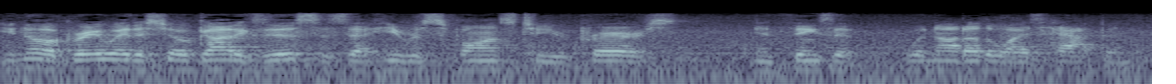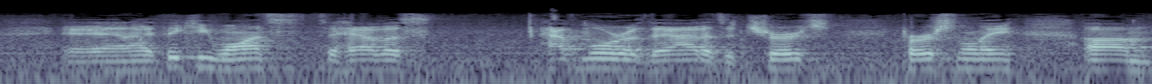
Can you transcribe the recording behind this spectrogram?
you know, a great way to show God exists is that He responds to your prayers in things that would not otherwise happen. And I think He wants to have us have more of that as a church personally. Um,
